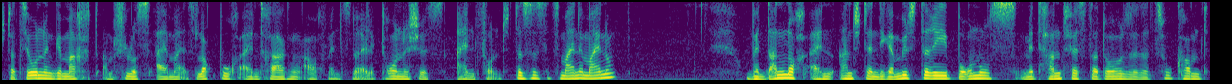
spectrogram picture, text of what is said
Stationen gemacht, am Schluss einmal ins Logbuch eintragen, auch wenn es nur elektronisch ist, ein Pfund. Das ist jetzt meine Meinung. Und wenn dann noch ein anständiger Mystery-Bonus mit handfester Dose dazukommt,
